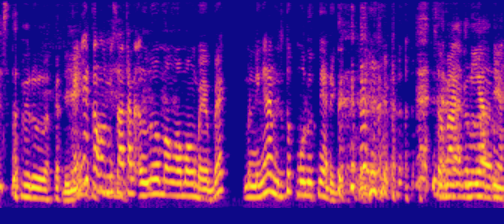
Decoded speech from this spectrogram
astagfirullah Kayaknya kalau misalkan lu mau ngomong bebek, mendingan ditutup mulutnya deh. sama niatnya.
